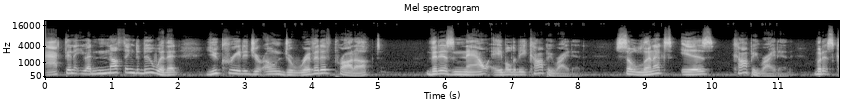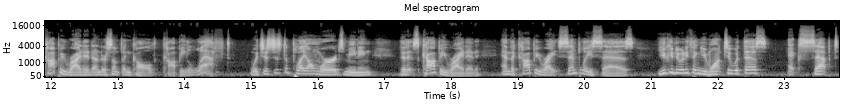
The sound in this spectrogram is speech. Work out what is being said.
act in it, you had nothing to do with it. You created your own derivative product that is now able to be copyrighted. So Linux is copyrighted, but it's copyrighted under something called copyleft, which is just a play on words meaning that it's copyrighted. And the copyright simply says you can do anything you want to with this except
